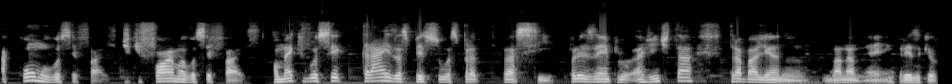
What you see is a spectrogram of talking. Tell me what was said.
a como você faz, de que forma você faz, como é que você traz as pessoas para si. Por exemplo, a gente está trabalhando lá na é, empresa que eu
